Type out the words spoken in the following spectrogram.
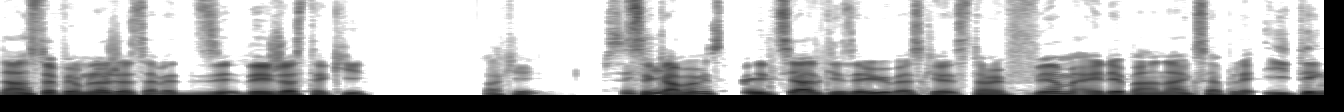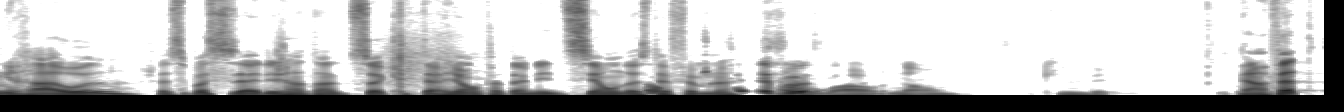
dans ce film-là, je savais déjà c'était qui. OK. C'est quand même spécial qu'ils aient eu parce que c'est un film indépendant qui s'appelait Eating Raoul. Je sais pas si vous avez déjà entendu ça. Criterion ont fait une édition de ce film-là. Oh, wow, non. Aucune idée. Puis en fait,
